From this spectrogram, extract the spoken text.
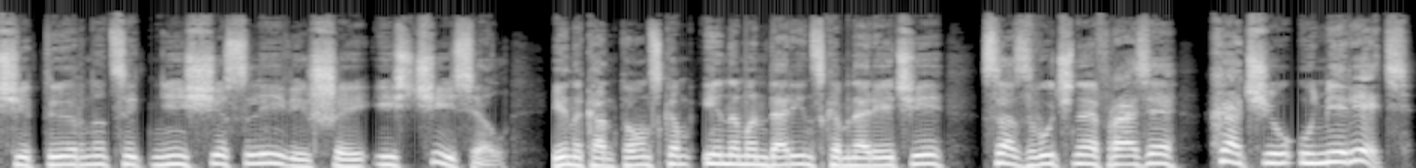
Четырнадцать несчастливейшие из чисел, и на кантонском, и на мандаринском наречии созвучная фразе «хочу умереть».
